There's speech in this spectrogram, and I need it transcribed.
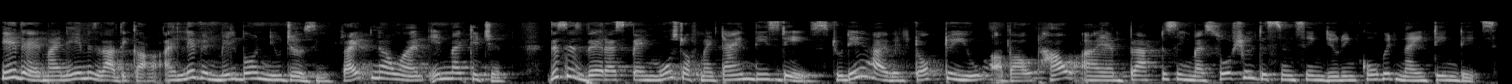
Hey there, my name is Radhika. I live in Millburn, New Jersey. Right now I'm in my kitchen. This is where I spend most of my time these days. Today I will talk to you about how I am practicing my social distancing during COVID-19 days.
